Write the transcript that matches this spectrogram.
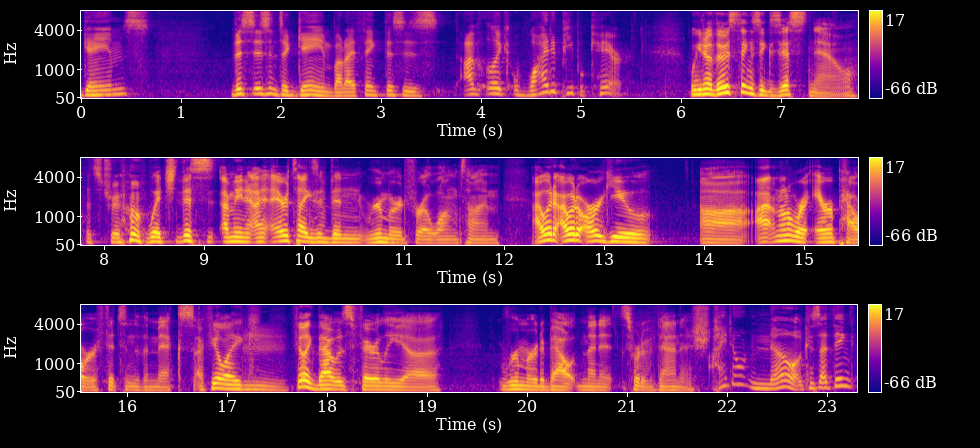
games. This isn't a game, but I think this is. I'm like, why do people care? Well, you know, those things exist now. That's true. Which this, I mean, I- AirTags have been rumored for a long time. I would, I would argue, uh, I don't know where AirPower fits into the mix. I feel like, Mm. I feel like that was fairly uh, rumored about, and then it sort of vanished. I don't know because I think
